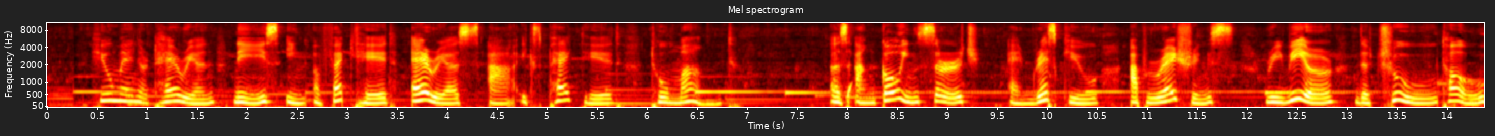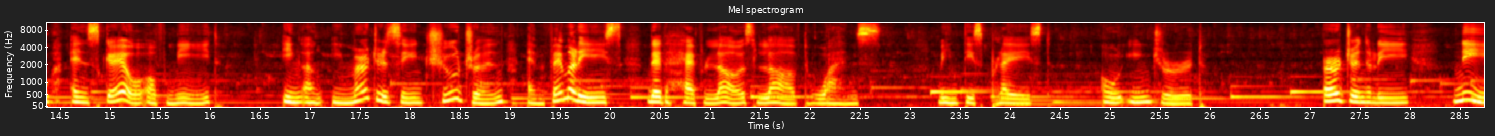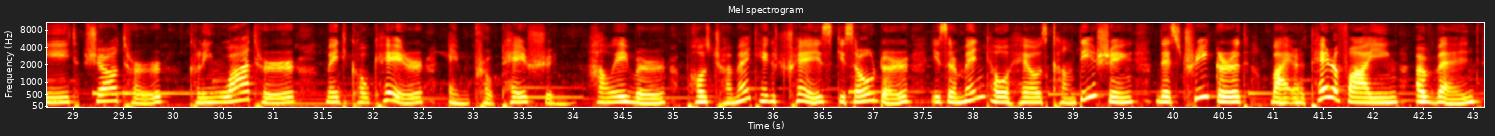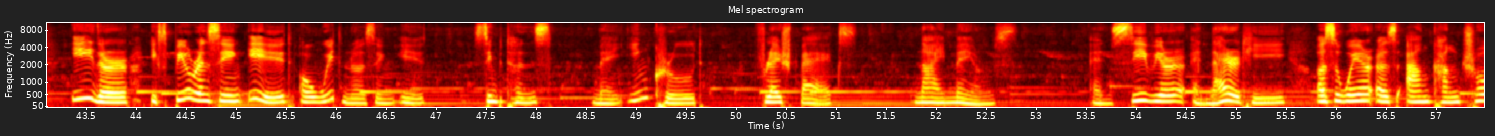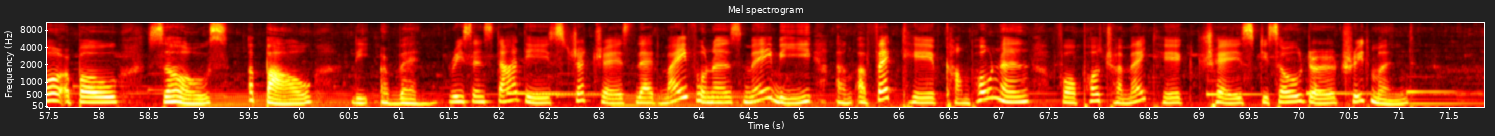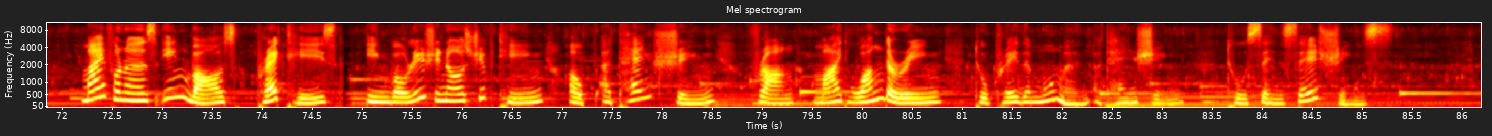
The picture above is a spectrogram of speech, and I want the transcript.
Humanitarian needs in affected areas are expected to mount as ongoing search and rescue operations reveal the true toll and scale of need in an emergency children and families that have lost loved ones, been displaced or injured. Urgently need shelter, clean water, medical care, and protection. However, post traumatic stress disorder is a mental health condition that's triggered by a terrifying event, either experiencing it or witnessing it. Symptoms may include flashbacks, nightmares, and severe anxiety, as well as uncontrollable thoughts about the event. Recent studies suggest that mindfulness may be an effective component for post traumatic stress disorder treatment. Mindfulness involves practice in volitional shifting of attention from mind wandering to present moment attention to sensations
